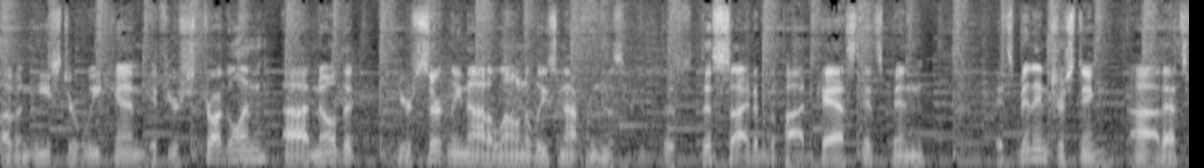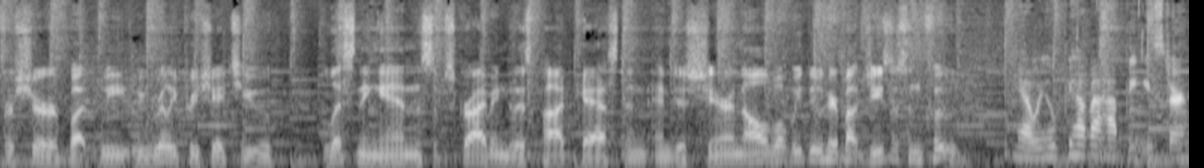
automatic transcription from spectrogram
of an Easter weekend. If you're struggling, uh, know that you're certainly not alone. At least not from this this, this side of the podcast. It's been it's been interesting, uh, that's for sure. But we we really appreciate you listening in, subscribing to this podcast, and and just sharing all what we do here about Jesus and food. yeah, we hope you have a happy Easter.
